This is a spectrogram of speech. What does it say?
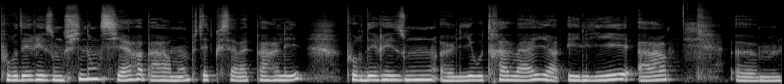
pour des raisons financières apparemment, peut-être que ça va te parler, pour des raisons euh, liées au travail et liées à euh,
